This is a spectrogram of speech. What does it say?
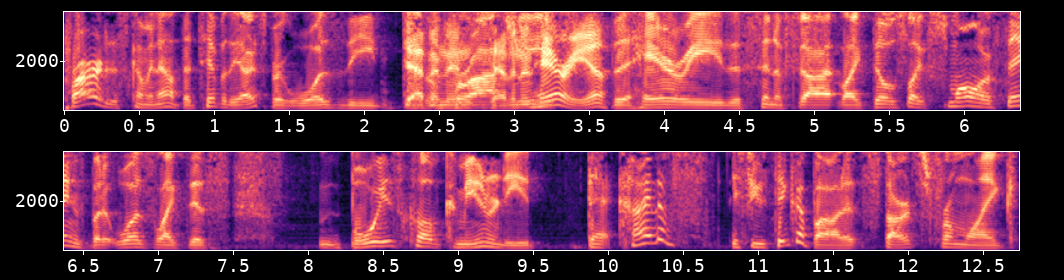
prior to this coming out, the tip of the iceberg was the Devin and- Faraci, Devin and Harry, yeah. the Harry, the Cinephile, like those like smaller things, but it was like this boys club community that kind of, if you think about it, starts from like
